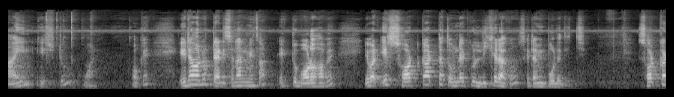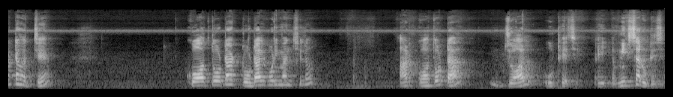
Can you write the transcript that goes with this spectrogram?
nine is two one okay এটা হলো ট্র্যাডিশনাল মেথড একটু বড় হবে। এবার এর শর্টকাটটা তোমরা একটু লিখে রাখো, সেটা আমি বলে দিচ্ছি। শর্টকাটটা হচ্ছে, কতটা টোটাল পরিমাণ ছিল আর কতটা জল উঠেছে, এই মিক্সচার উঠেছে,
